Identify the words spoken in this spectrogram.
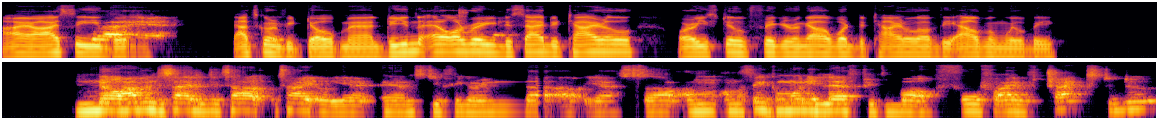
I I see, you. Yeah. That's gonna be dope, man. Do you already decide the title, or are you still figuring out what the title of the album will be? No, I haven't decided the ti- title yet. I'm still figuring that out. Yeah, so I'm, I'm I think I'm only left with about four or five tracks to do.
